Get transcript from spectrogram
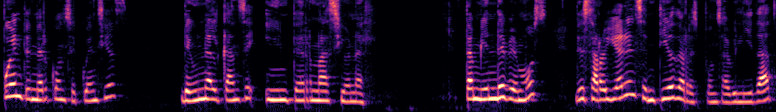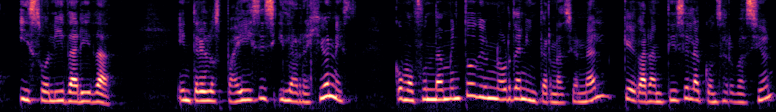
pueden tener consecuencias de un alcance internacional. También debemos desarrollar el sentido de responsabilidad y solidaridad entre los países y las regiones como fundamento de un orden internacional que garantice la conservación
